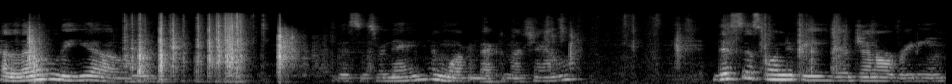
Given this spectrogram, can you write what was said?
Hello, Leo. This is Renee, and welcome back to my channel. This is going to be your general reading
